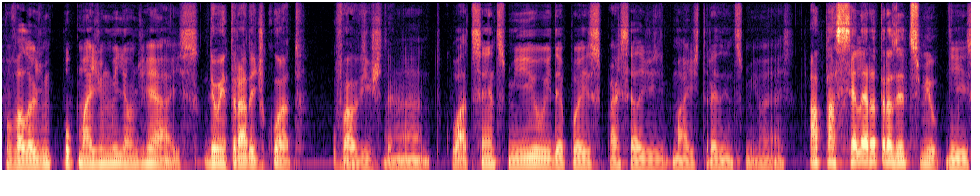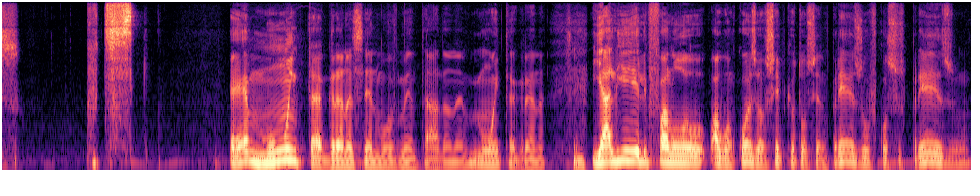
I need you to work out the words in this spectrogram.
por valor de um pouco mais de um milhão de reais. Deu entrada de quanto? O à vista. É, 400 mil e depois parcela de mais de 300 mil reais. A parcela era 300 mil. Isso. Putz, é muita grana sendo movimentada, né? Muita grana. Sim. E ali ele falou alguma coisa? Eu sei porque eu estou sendo preso, ou ficou surpreso?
